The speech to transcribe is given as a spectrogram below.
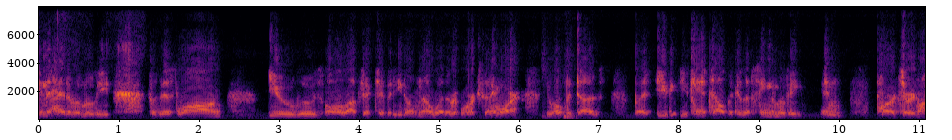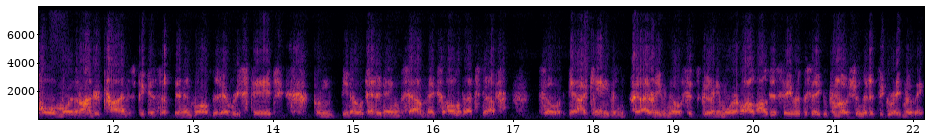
in the head of a movie for this long, you lose all objectivity. You don't know whether it works anymore. You hope it does, but you you can't tell because I've seen the movie in parts or in a whole more than a hundred times because I've been involved at every stage, from you know editing, sound mix, all of that stuff. So yeah, I can't even. I, I don't even know if it's good anymore. I'll, I'll just say for the sake of promotion that it's a great movie.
